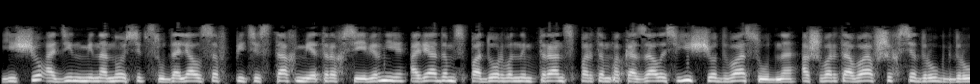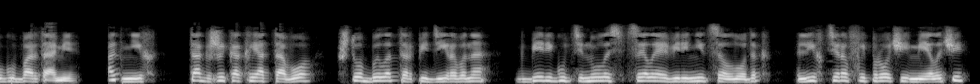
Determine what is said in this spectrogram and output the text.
еще один миноносец удалялся в 500 метрах севернее, а рядом с подорванным транспортом оказалось еще два судна, ошвартовавшихся друг к другу бортами. От них, так же как и от того, что было торпедировано, к берегу тянулась целая вереница лодок, лихтеров и прочей мелочи,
